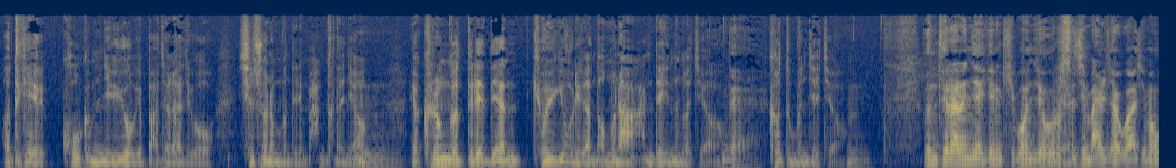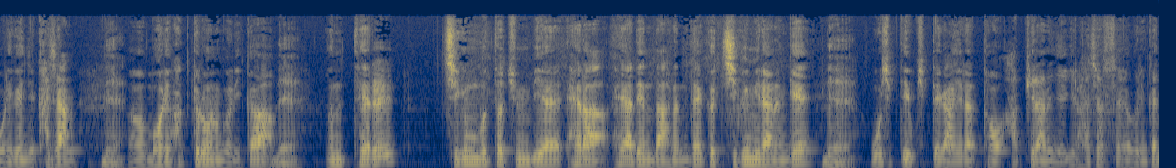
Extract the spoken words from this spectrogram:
어떻게 고금리 유혹에 빠져가지고 실수하는 분들이 많거든요. 음. 그러니까 그런 것들에 대한 교육이 우리가 너무나 안 돼 있는 거죠. 네. 그것도 문제죠. 음. 은퇴라는 얘기는 기본적으로 네. 쓰지 말자고 하지만 우리가 이제 가장 네. 어, 머리 확 들어오는 거니까 네. 은퇴를 지금부터 준비해라 해야 된다 하는데 그 지금이라는 게 네. 50대 60대가 아니라 더 앞이라는 얘기를 하셨어요. 그러니까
